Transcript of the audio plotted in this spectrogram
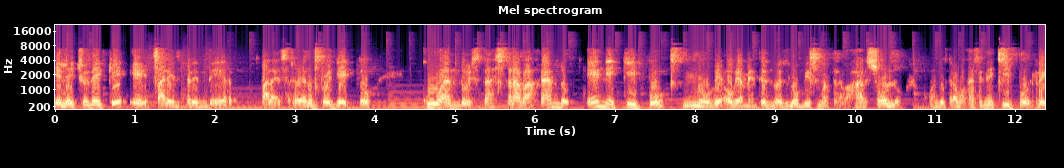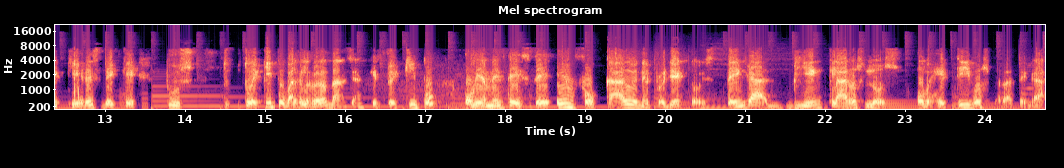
el hecho de que eh, para emprender, para desarrollar un proyecto, cuando estás trabajando en equipo, obviamente no es lo mismo trabajar solo. Cuando trabajas en equipo, requieres de que tus tu, equipo, valga la redundancia, que tu equipo obviamente esté enfocado en el proyecto, tenga bien claros los objetivos, ¿verdad? Tenga,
